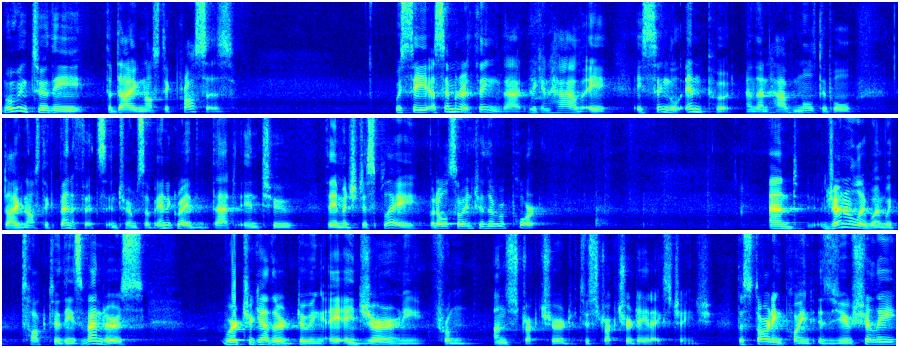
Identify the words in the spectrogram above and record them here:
Moving to the, the diagnostic process, we see a similar thing that we can have a, a single input and then have multiple diagnostic benefits in terms of integrating that into the image display, but also into the report. And generally, when we talk to these vendors, we're together doing a, a, journey from unstructured to structured data exchange. The starting point is usually,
